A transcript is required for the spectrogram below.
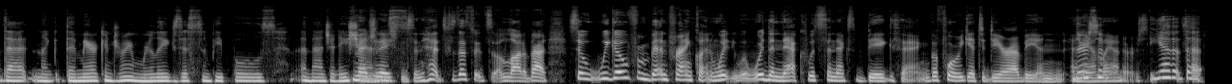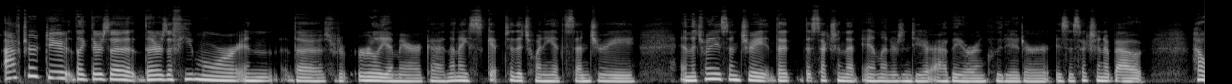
that like the American dream really exists in people's imaginations. imaginations and heads because that's what it's a lot about. So we go from Ben Franklin. What, we're the next. What's the next big thing before we get to Dear Abby and, and There's Ann a- Landers? Yeah, the, the after dear like there's a there's a few more in the sort of early America, and then I skip to the 20th century. And the 20th century, the the section that Ann Landers and Dear Abby are included, or is a section about how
